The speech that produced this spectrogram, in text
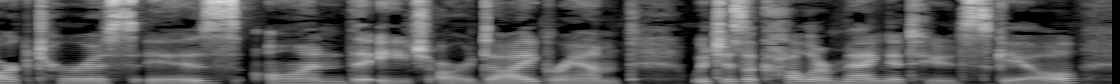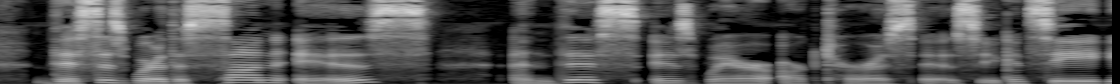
Arcturus is on the HR diagram, which is a color magnitude scale, this is where the sun is and this is where Arcturus is. So you can see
